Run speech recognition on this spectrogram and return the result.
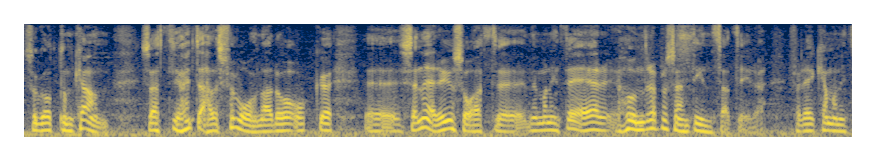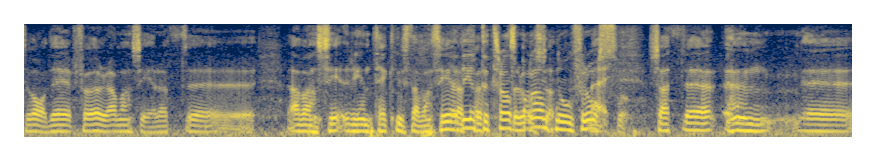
så gott de kan. Så att jag är inte alls förvånad. Och, och eh, sen är det ju så att eh, när man inte är 100% insatt i det, för det kan man inte vara, det är för avancerat, eh, avancer, rent tekniskt avancerat. Ja, det är inte för, transparent för nog för oss. Så att eh, eh,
